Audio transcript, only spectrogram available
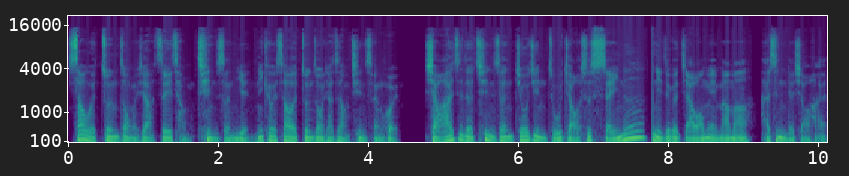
稍微尊重一下这一场庆生宴？你可不可以稍微尊重一下这场庆生会？小孩子的庆生究竟主角是谁呢？你这个假完美妈妈，还是你的小孩？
